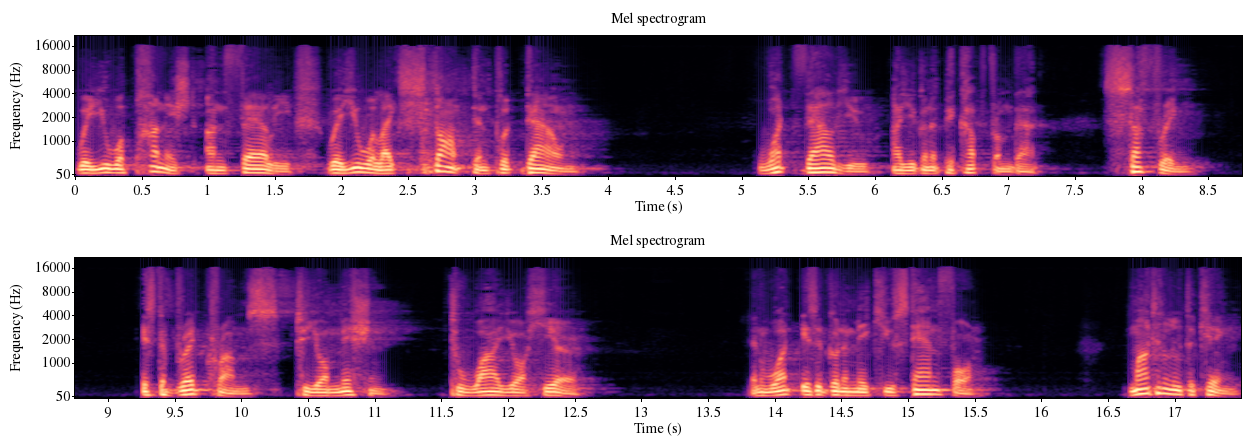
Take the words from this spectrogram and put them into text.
where you were punished unfairly, where you were like stomped and put down. What value are you going to pick up from that? Suffering is the breadcrumbs to your mission, to why you're here. And what is it going to make you stand for? Martin Luther King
